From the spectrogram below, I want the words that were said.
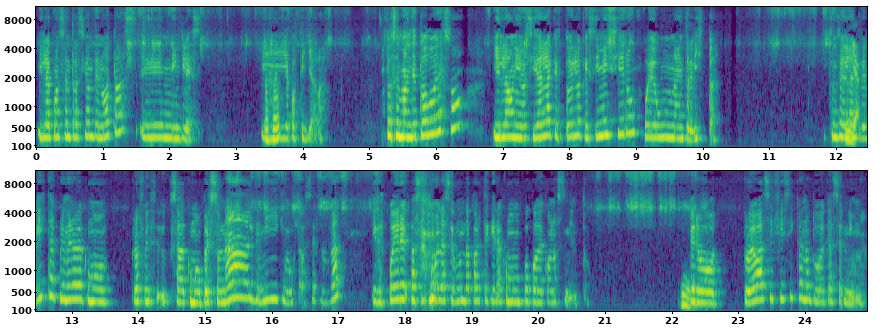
y la concentración de notas en inglés y apostilladas. Entonces mandé todo eso y en la universidad en la que estoy lo que sí me hicieron fue una entrevista entonces, en la entrevista primero era como, o sea, como personal de mí, que me gustaba hacer, ¿verdad? Y después pasamos a la segunda parte que era como un poco de conocimiento. Pero pruebas y física no tuve que hacer ni una.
